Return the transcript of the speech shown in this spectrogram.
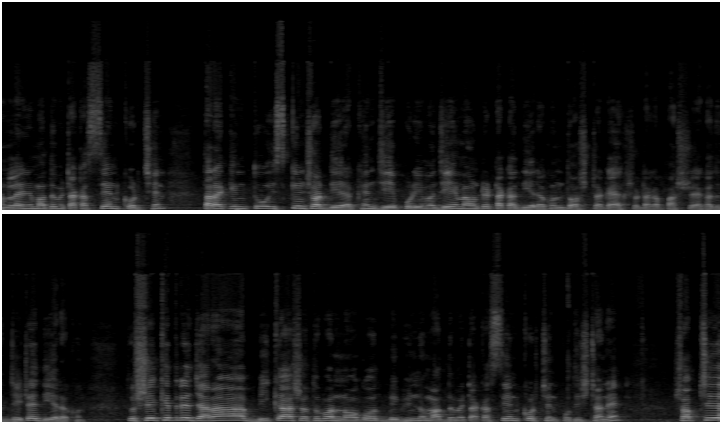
অনলাইনের মাধ্যমে টাকা সেন্ড করছেন তারা কিন্তু স্ক্রিনশট দিয়ে রাখেন যে পরিমাণ যে অ্যামাউন্টের টাকা দিয়ে রাখুন, দশ টাকা, একশো টাকা, পাঁচশো, এক হাজার, যেটাই দিয়ে রাখুন। তো সেক্ষেত্রে যারা বিকাশ অথবা নগদ বিভিন্ন মাধ্যমে টাকা সেন্ড করছেন প্রতিষ্ঠানে, সবচেয়ে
